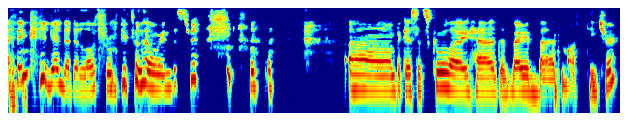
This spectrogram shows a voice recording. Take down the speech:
I think you get that a lot from people in our industry. uh, because at school I had a very bad math teacher,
